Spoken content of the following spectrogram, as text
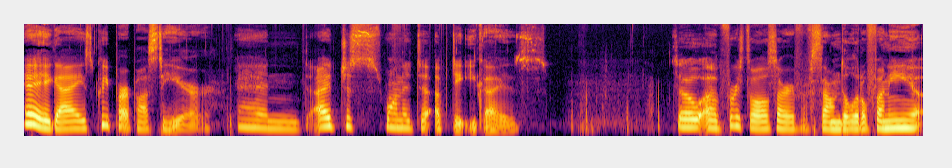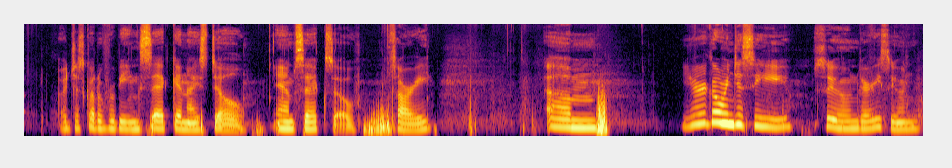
Hey guys, CreepHeart Pasta here, and I just wanted to update you guys. So, uh, first of all, sorry if I sound a little funny. I just got over being sick, and I still am sick, so sorry. Um, you're going to see soon, very soon,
